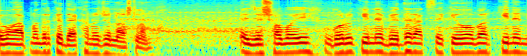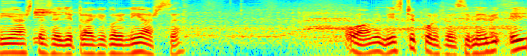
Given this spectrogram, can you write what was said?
এবং আপনাদেরকে দেখানোর জন্য আসলাম। এই যে সবাই গরু কিনে বেঁধে রাখছে, কেউ আবার কিনে নিয়ে আসতেছে যে ট্রাকে করে নিয়ে আসছে। ও, আমি মিস্টেক করে ফেলছি। মেবি এই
